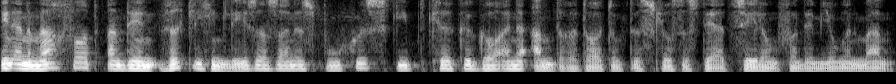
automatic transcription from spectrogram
In einem Nachwort an den wirklichen Leser seines Buches gibt Kierkegaard eine andere Deutung des Schlusses der Erzählung von dem jungen Mann.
